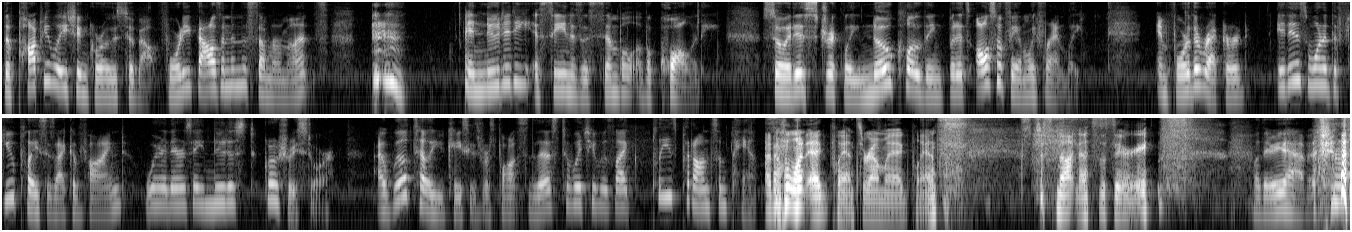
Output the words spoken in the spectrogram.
The population grows to about 40,000 in the summer months, and nudity is seen as a symbol of equality. So it is strictly no clothing, but it's also family friendly. And for the record, it is one of the few places I could find where there's a nudist grocery store. I will tell you Casey's response to this, to which he was like, please put on some pants. I don't want eggplants around my eggplants. It's just not necessary. Well, there you have it.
